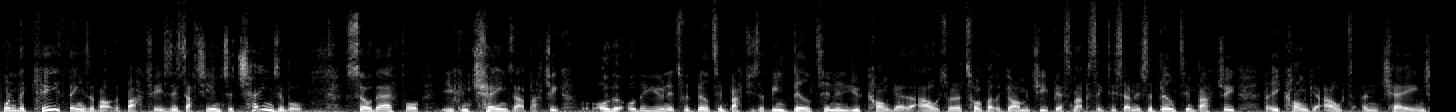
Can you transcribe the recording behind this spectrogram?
One of the key things about the battery is it's actually interchangeable. So therefore you can change that battery. Other, other units with built-in batteries have been built in and you can't get that out. So when I talk about the Garmin GPS Map 67, it's a built-in battery that you can't get out and change.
